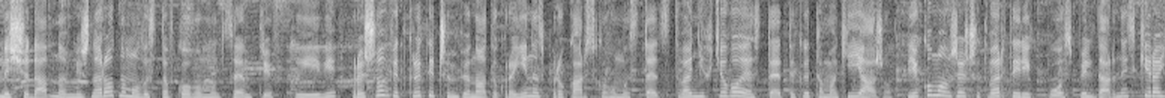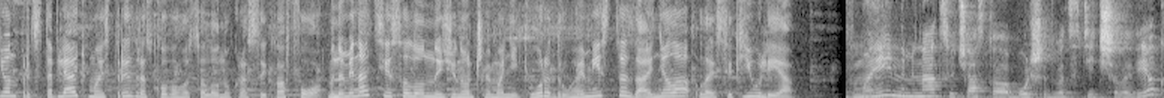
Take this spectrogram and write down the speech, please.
Нещодавно в міжнародному виставковому центрі в Києві пройшов відкритий чемпіонат України з перукарського мистецтва, нігтьової естетики та макіяжу, в якому вже четвертий рік поспіль Дарницький район представляють майстри зразкового салону краси Кафо. В номінації Салонний жіночий манікюр друге місце зайняла Лесік Юлія. В моей номинации участвовало больше 20 человек.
